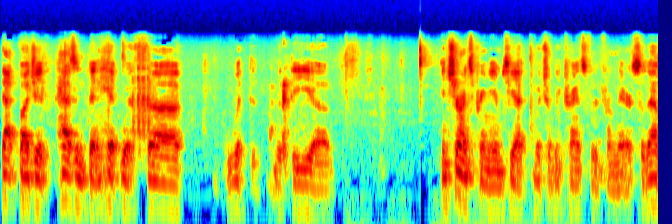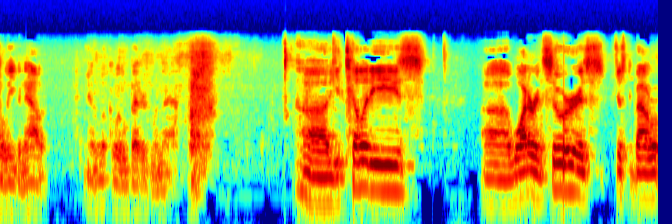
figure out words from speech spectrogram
that budget hasn't been hit with, uh, with, the- with the, uh, insurance premiums yet, which will be transferred from there, so that'll even out and look a little better than that. Uh, utilities, uh, water and sewer is just about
